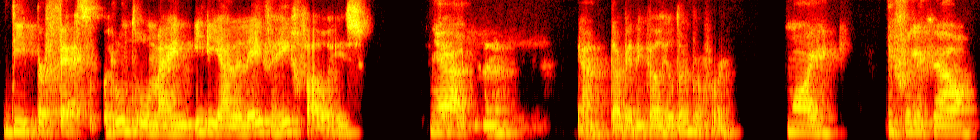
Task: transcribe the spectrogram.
Die perfect rondom mijn ideale leven heen gevouwen is. Ja, En, eh, ja, daar ben ik wel heel dankbaar voor. mooi. Die voel ik wel.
